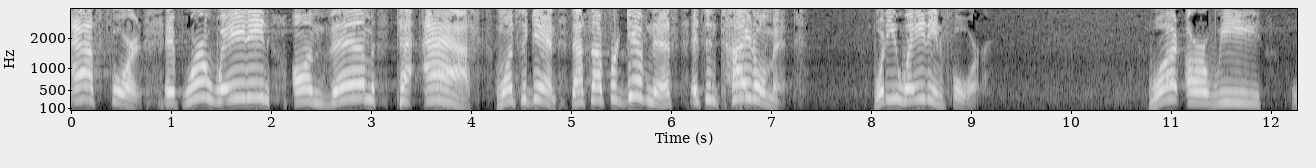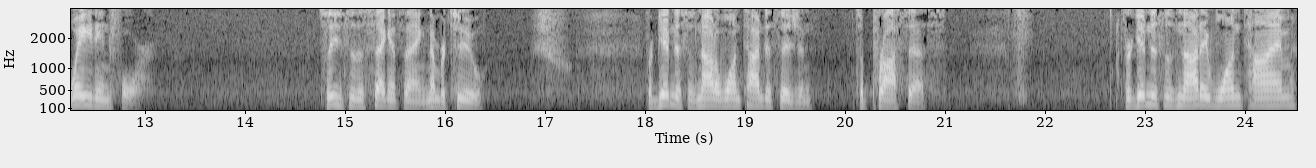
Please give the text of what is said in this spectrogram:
ask for it. If we're waiting on them to ask, once again, that's not forgiveness, it's entitlement. What are you waiting for? What are we waiting for? This leads to the second thing. Number two, forgiveness is not a one-time decision. It's a process. Forgiveness is not a one-time,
